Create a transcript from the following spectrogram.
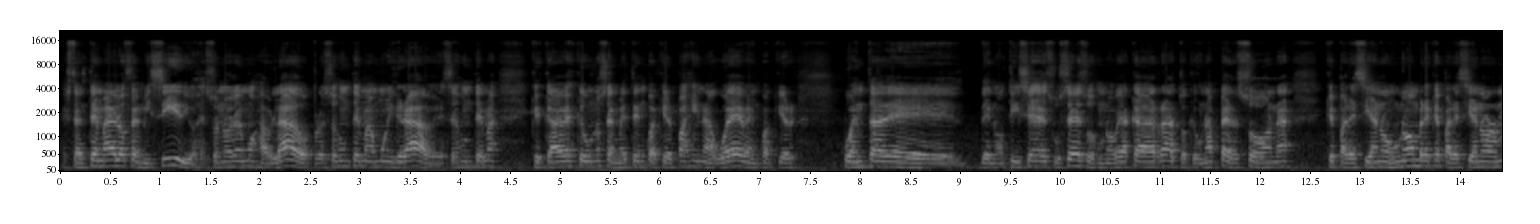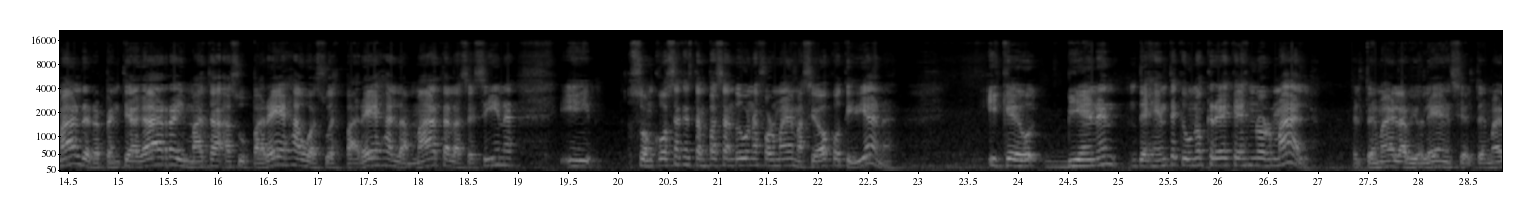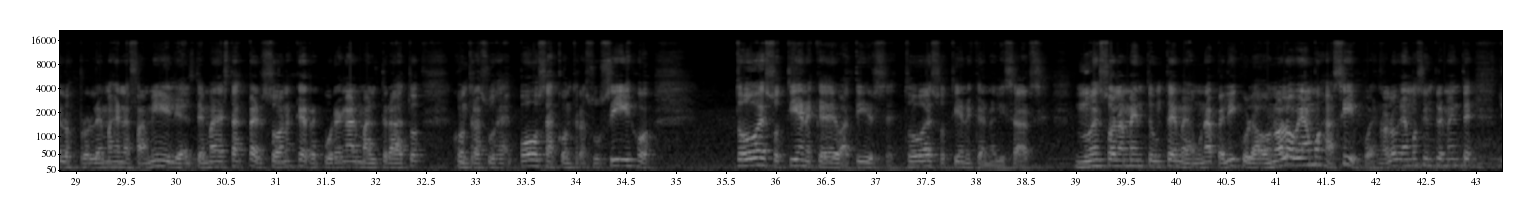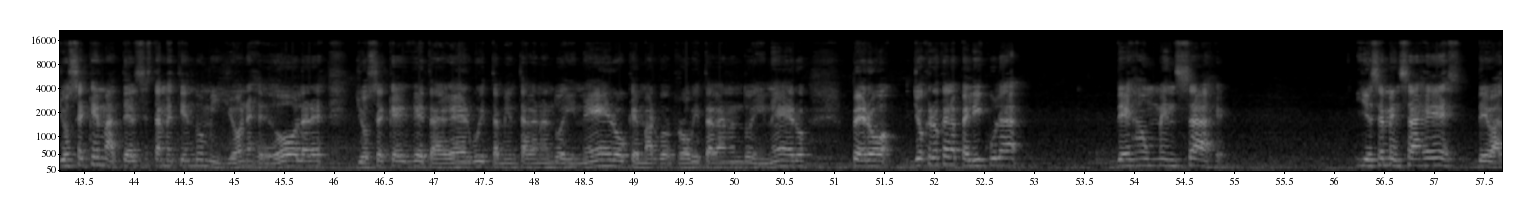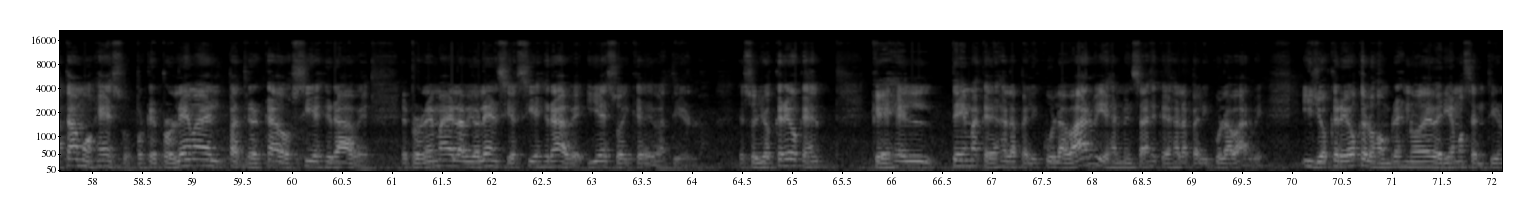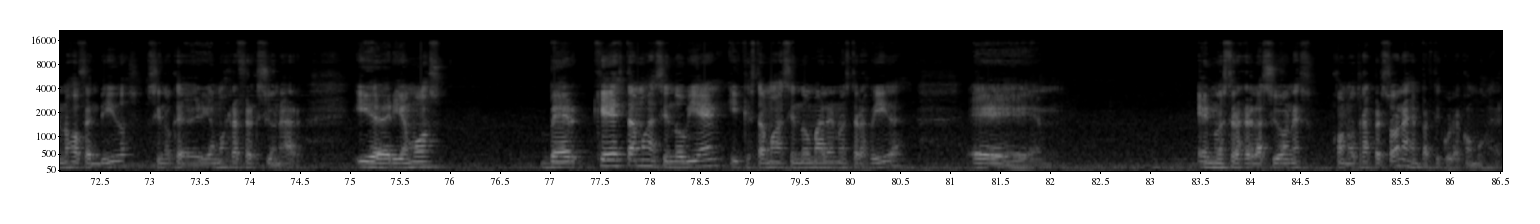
Está el tema de los femicidios, eso no lo hemos hablado, pero eso es un tema muy grave, ese es un tema que cada vez que uno se mete en cualquier página web, en cualquier cuenta de, de noticias de sucesos, uno ve a cada rato que una persona que parecía, no, un hombre que parecía normal, de repente agarra y mata a su pareja o a su expareja, la mata, la asesina, y son cosas que están pasando de una forma demasiado cotidiana y que vienen de gente que uno cree que es normal. El tema de la violencia, el tema de los problemas en la familia, el tema de estas personas que recurren al maltrato contra sus esposas, contra sus hijos. todo eso tiene que debatirse, todo eso tiene que analizarse. No es solamente un tema de una película, o no lo veamos así, pues no lo veamos simplemente. Yo sé que Mattel se está metiendo millones de dólares, yo sé que Greta Gerwig también está ganando dinero, que Margot Robbie está ganando dinero, pero yo creo que la película deja un mensaje y ese mensaje es, debatamos eso, porque el problema del patriarcado sí es grave, el problema de la violencia sí es grave y eso hay que debatirlo. Eso yo creo que es el, que es el tema que deja la película Barbie, es el mensaje que deja la película Barbie. Y yo creo que los hombres no deberíamos sentirnos ofendidos, sino que deberíamos reflexionar y deberíamos ver qué estamos haciendo bien y qué estamos haciendo mal en nuestras vidas, eh, en nuestras relaciones con otras personas, en particular con mujeres.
